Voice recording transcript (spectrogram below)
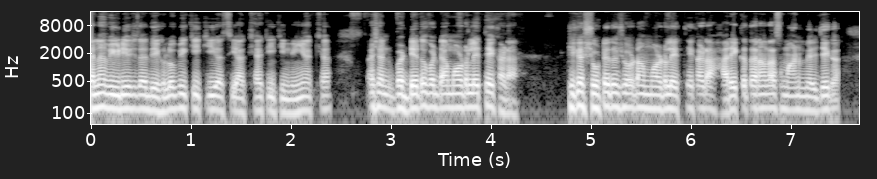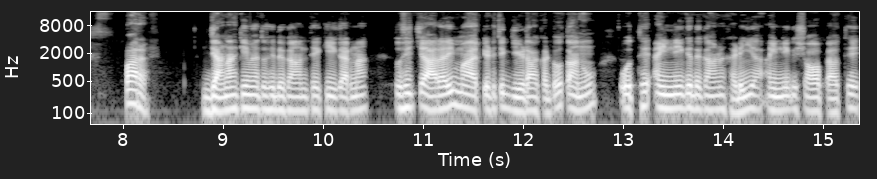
ਪਹਿਲਾਂ ਵੀਡੀਓ 'ਚ ਤਾਂ ਦੇਖ ਲਓ ਵੀ ਕੀ ਕੀ ਅਸੀਂ ਆਖਿਆ, ਕੀ ਕੀ ਨਹੀਂ ਆਖਿਆ। ਅੱਛਾ, ਵੱਡੇ ਤੋਂ ਵੱਡਾ ਮਾਡਲ ਇੱਥੇ ਖੜਾ। ਠੀਕ ਹੈ ਛੋਟੇ ਤੋਂ ਛੋਟਾ ਮਾਡਲ ਇੱਥੇ ਖੜਾ, ਹਰ ਇੱਕ ਤਰ੍ਹਾਂ ਦਾ ਸਮਾਨ ਮਿਲ ਜੇਗਾ। ਪਰ ਜਾਣਾ ਕਿਵੇਂ ਤੁਸੀਂ ਦੁਕਾਨ ਤੇ, ਕੀ ਕਰਨਾ? ਤੁਸੀਂ ਚਾਰ ਵਾਰੀ ਮਾਰਕੀਟ 'ਚ ਗੀੜਾ ਕੱਢੋ, ਤੁਹਾਨੂੰ ਉੱਥੇ ਇੰਨੀ ਕੁ ਦੁਕਾਨ ਖੜੀ ਆ, ਇੰਨੀ ਕੁ ਸ਼ਾਪ ਆ ਉੱਥੇ,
